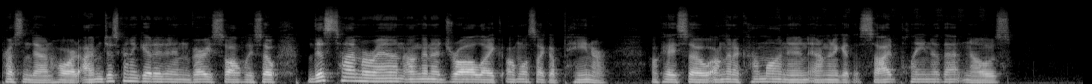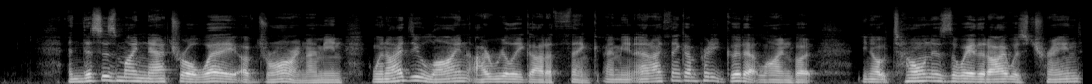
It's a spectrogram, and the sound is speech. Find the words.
pressing down hard. I'm just gonna get it in very softly. So this time around, I'm gonna draw like almost like a painter. Okay, so I'm going to come on in and I'm going to get the side plane of that nose. And this is my natural way of drawing. I mean, when I do line, I really got to think. I mean, and I think I'm pretty good at line, but, you know, tone is the way that I was trained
